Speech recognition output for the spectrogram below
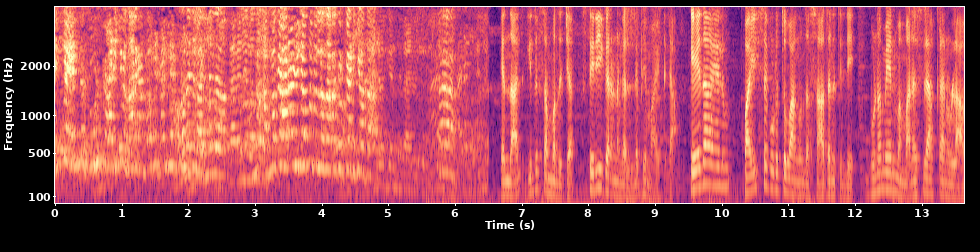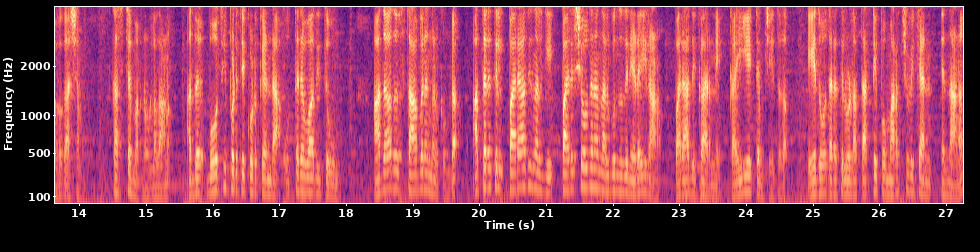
എന്റെ എന്റെ സുഹൃത്ത് അടിക്കണം സാറേ. നമുക്ക് ആരോഗ്യമില്ലാത്തല്ലോ സാറേ തിരിച്ചടിക്കാത്ത. ആ. എന്നാൽ ഇത് സംബന്ധിച്ച് സ്ഥിരീകരണങ്ങൾ ലഭ്യമായിട്ടില്ല. ഏതായാലും പൈസ കൊടുത്തു വാങ്ങുന്ന സാധനത്തിന്റെ ഗുണമേന്മ മനസ്സിലാക്കാനുള്ള അവകാശം കസ്റ്റമറിനുള്ളതാണ്. അത് ബോധ്യപ്പെടുത്തി കൊടുക്കേണ്ട ഉത്തരവാദിത്വവും അതാത് സ്ഥാപനങ്ങൾക്കുണ്ട്. അത്തരത്തിൽ പരാതി നൽകി പരിശോധന നൽകുന്നതിനിടയിലാണ് പരാതിക്കാരനെ കൈയേറ്റം ചെയ്തത്. ഏതോ തരത്തിലുള്ള തട്ടിപ്പ് മറച്ചുവെക്കാൻ എന്നാണ്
